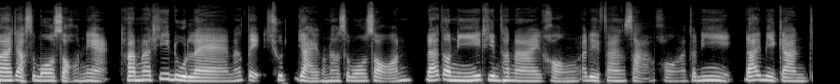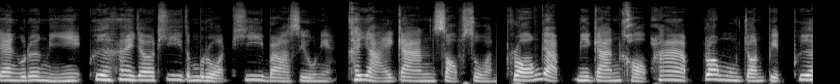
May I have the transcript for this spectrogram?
มาจากสโมสรเนี่ยทำหน้าที่ดูแลนักเตะชุดใหญ่ของทางสโมสร และตอนนี้ทีมทนายของอดีตแฟนสาวของอันโตนีได้มีการแจ้งเรื่องนี้ เพื่อให้เจ้าหน้าที่ตำรวจที่บราซิลเนี่ยขยายการสอบสวน พร้อมกับมีการขอภาพกล้องวงจรปิดเพื่อ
